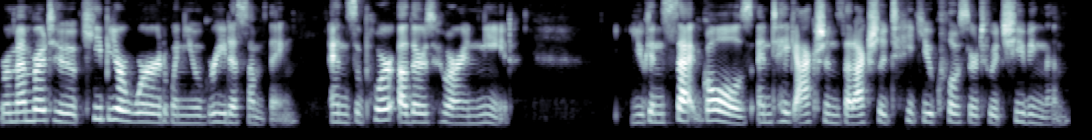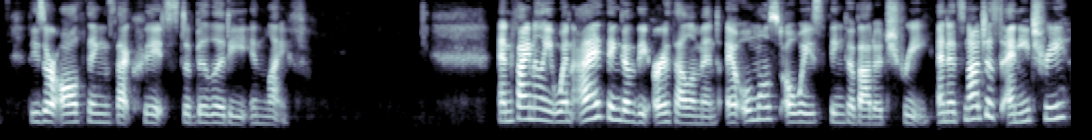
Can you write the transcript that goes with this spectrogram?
remember to keep your word when you agree to something and support others who are in need. You can set goals and take actions that actually take you closer to achieving them. These are all things that create stability in life. And finally, when I think of the earth element, I almost always think about a tree. And it's not just any tree,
